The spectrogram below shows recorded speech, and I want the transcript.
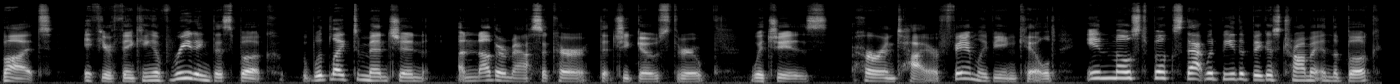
But if you're thinking of reading this book, would like to mention another massacre that she goes through, which is her entire family being killed. In most books, that would be the biggest trauma in the book.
